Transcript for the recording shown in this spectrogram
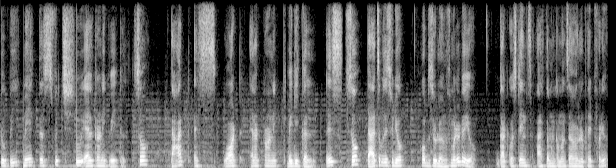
to be make the switch to electronic vehicle. So that is what electronic vehicle is. So that's about this video. Hope this video informative to you. Got questions? Ask them in comments i will reply for you.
